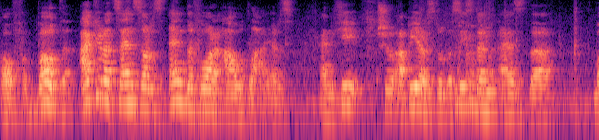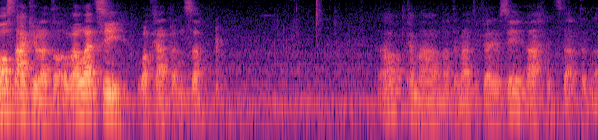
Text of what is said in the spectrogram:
of both accurate sensors and the four outliers. And he appears to the system as the most accurate. Well, let's see what happens. Oh, come on, Mathematica, you see? Ah, it started now.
